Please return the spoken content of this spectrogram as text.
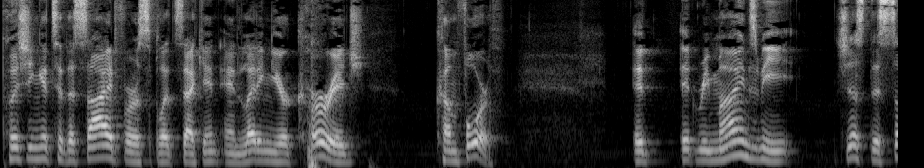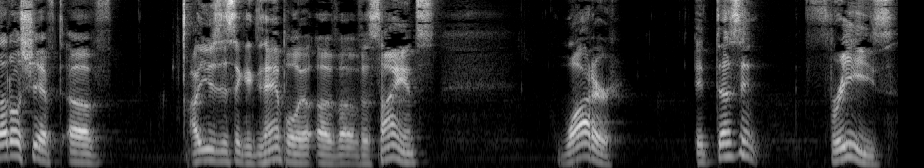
pushing it to the side for a split second, and letting your courage come forth. It, it reminds me just this subtle shift of I'll use this example of, of a science. Water, it doesn't freeze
